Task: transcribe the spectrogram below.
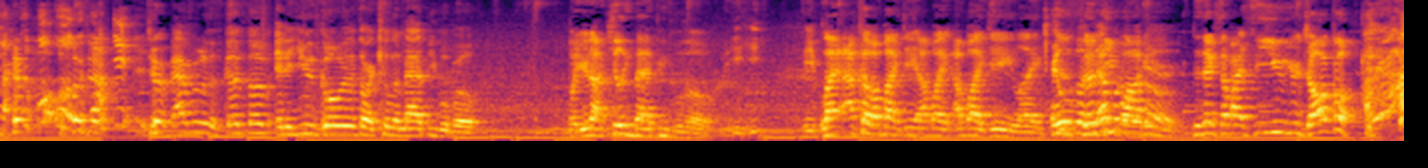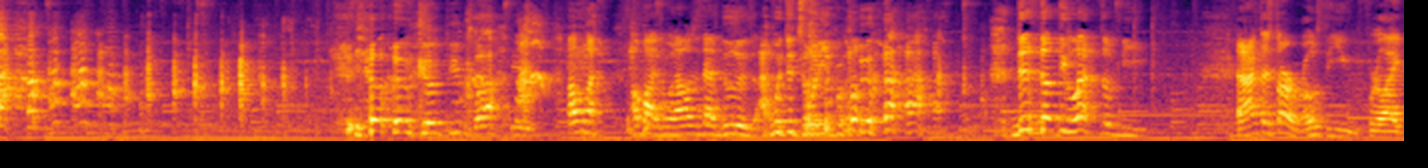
Like, come on, it. Dude, remember when discuss stuff and then you just go and start killing mad people, bro. But you're not killing bad people though. He, he, he Like I come, I'm like Jay, I'm like, I'm like Jay, like It was good people out here. The next time I see you, your jaw go. Yo, them good people out here. I'm like, I'm like, when I was in that village, I went to 20, bro. There's nothing left of me. And I have to start roasting you for like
